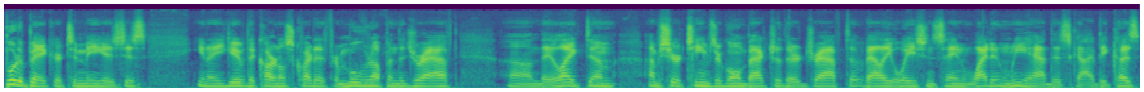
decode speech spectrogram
Budda Baker to me is just, you know, you gave the Cardinals credit for moving up in the draft. Um, they liked him. I'm sure teams are going back to their draft evaluation saying, why didn't we have this guy? Because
